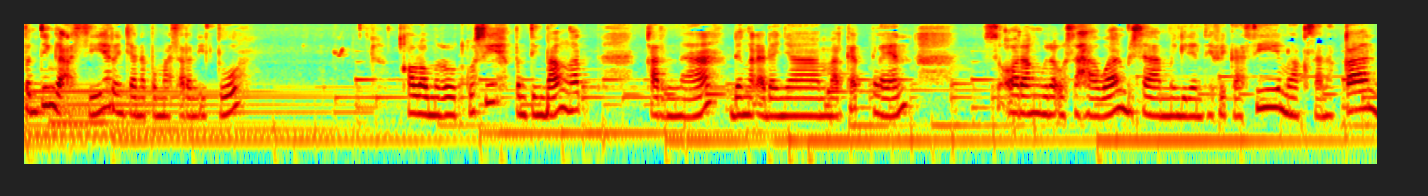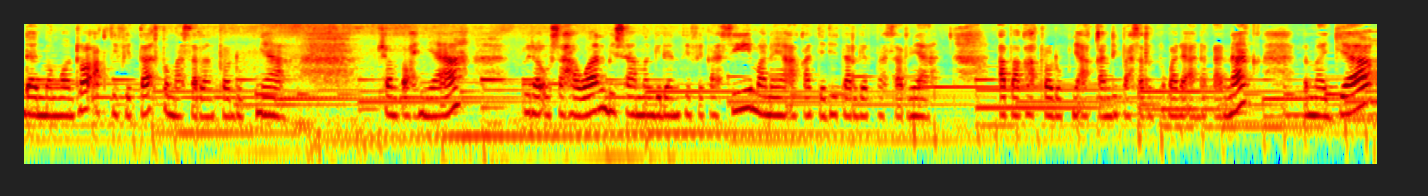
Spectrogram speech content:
penting gak sih rencana pemasaran itu? Kalau menurutku sih penting banget, karena dengan adanya market plan, seorang wirausahawan bisa mengidentifikasi, melaksanakan, dan mengontrol aktivitas pemasaran produknya. Contohnya, wirausahawan bisa mengidentifikasi mana yang akan jadi target pasarnya. Apakah produknya akan dipasarkan kepada anak-anak, remaja,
